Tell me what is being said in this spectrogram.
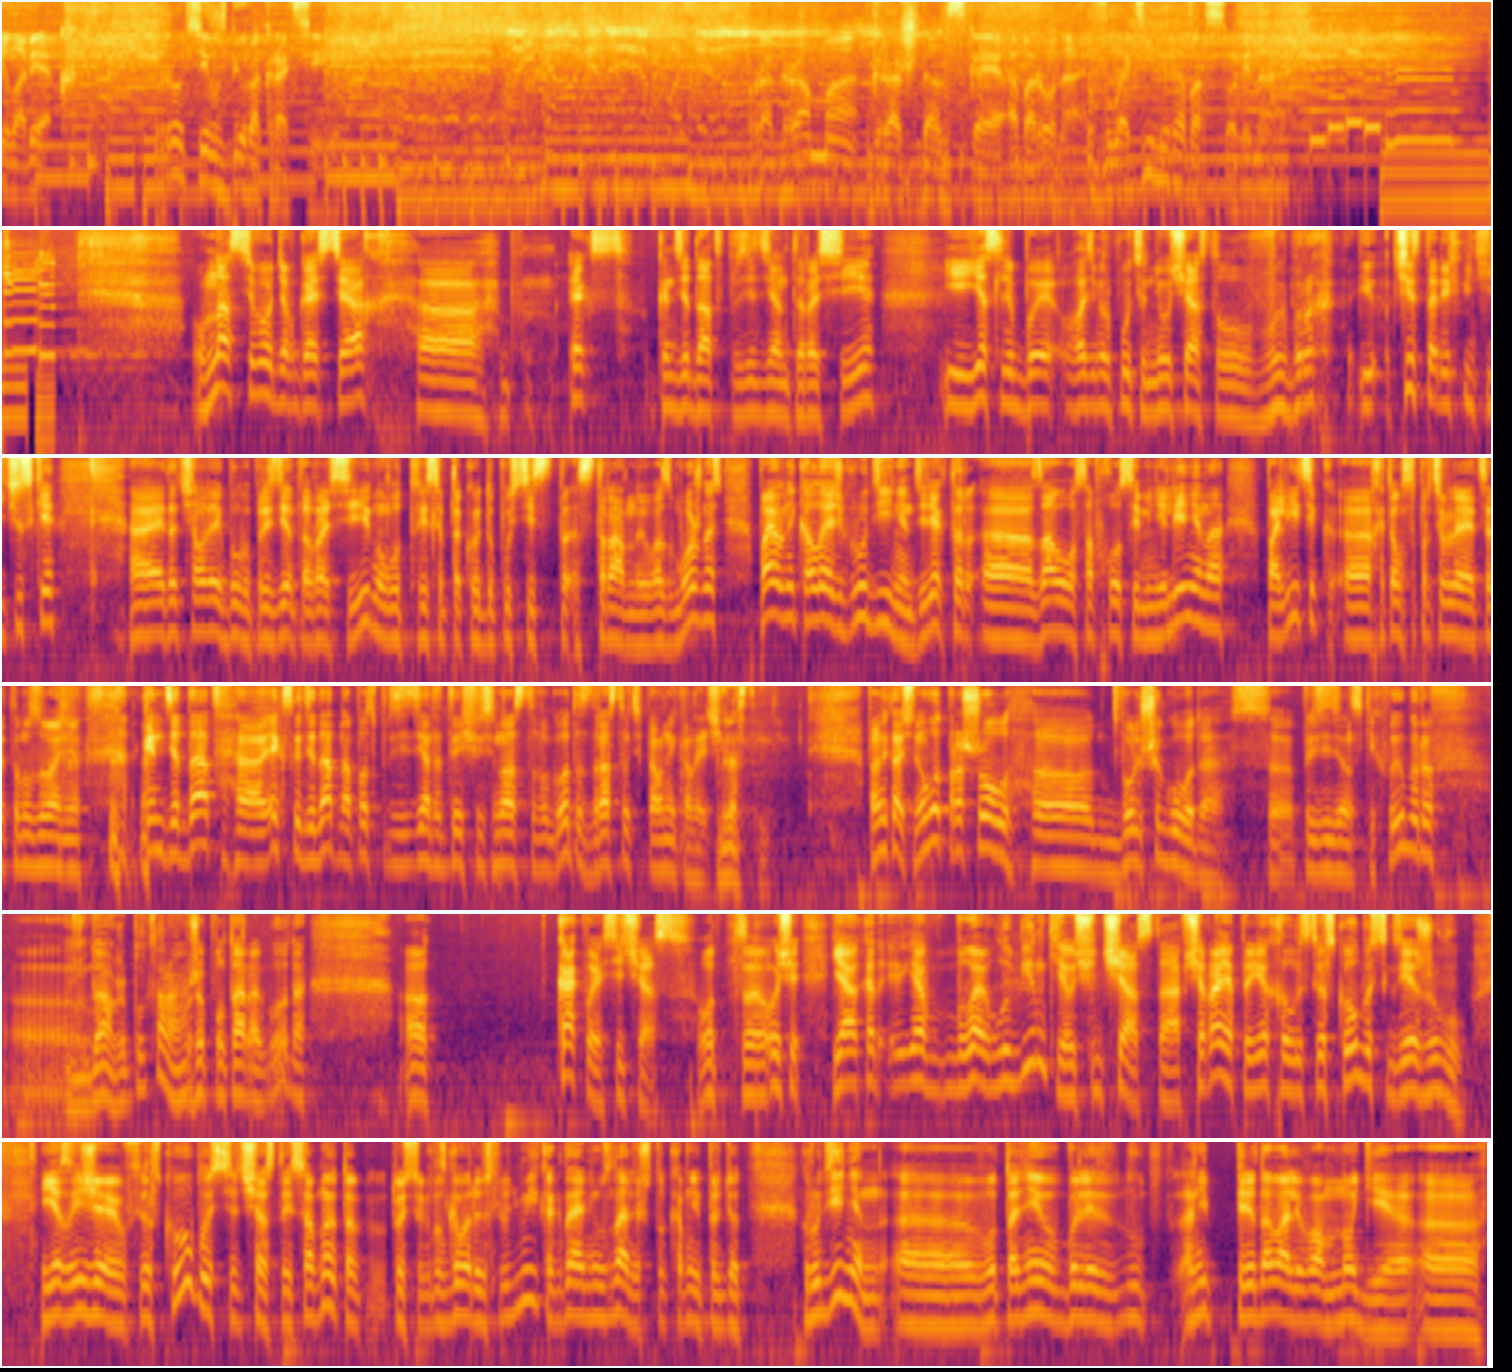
Человек против бюрократии. Программа «Гражданская оборона» Владимира Варсовина. У нас сегодня в гостях э, экс кандидат в президенты России. И если бы Владимир Путин не участвовал в выборах, и чисто арифметически, э, этот человек был бы президентом России, ну вот если бы такой допустить странную возможность. Павел Николаевич Грудинин, директор э, ЗАО «Совхоз» имени Ленина, политик, э, хотя он сопротивляется этому званию, кандидат, экс-кандидат на пост президента 2017 года. Здравствуйте, Павел Николаевич. Здравствуйте. Павел Николаевич, ну вот прошел больше года с президентских выборов. Ну да, уже полтора полтора. Уже полтора года. А, как вы сейчас? Вот э, очень... Я, я бываю в глубинке очень часто, а вчера я приехал из Тверской области, где я живу. И я заезжаю в Тверскую область часто, и со мной, там, то есть разговариваю с людьми, когда они узнали, что ко мне придет Грудинин, э, вот они были, ну, они передавали вам многие э,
